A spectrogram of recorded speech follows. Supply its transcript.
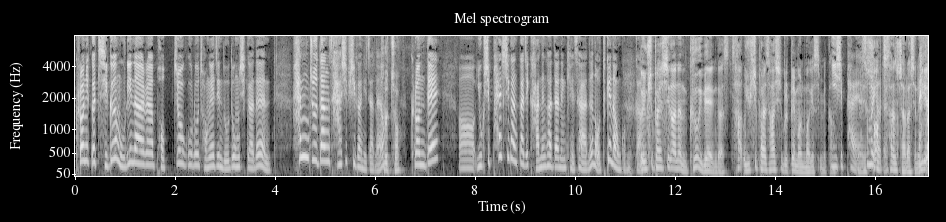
그러니까 지금 우리나라 법적으로 정해진 노동 시간은 한 주당 40시간이잖아요. 그렇죠. 그런데 어 68시간까지 가능하다는 계산은 어떻게 나온 겁니까? 그러니까 68시간은 그 외에 그러니까 68, 40을 빼면 얼마겠습니까? 28, 예, 28. 수학 산수 잘하시는 이게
